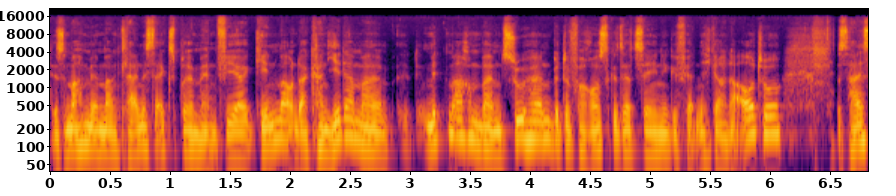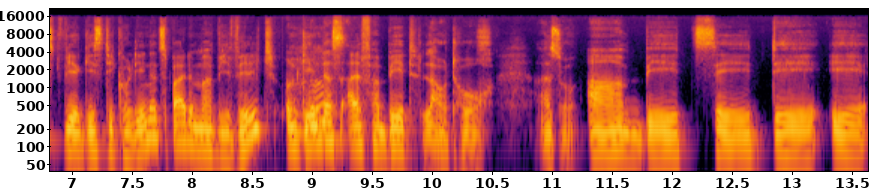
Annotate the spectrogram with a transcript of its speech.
Jetzt machen wir mal ein kleines Experiment. Wir gehen mal, und da kann jeder mal mitmachen beim Zuhören, bitte vorausgesetzt, derjenige fährt nicht gerade Auto. Das heißt, wir gestikulieren jetzt beide mal wie wild und Mhm. gehen das Alphabet laut hoch. Also A, B, C, D, E,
